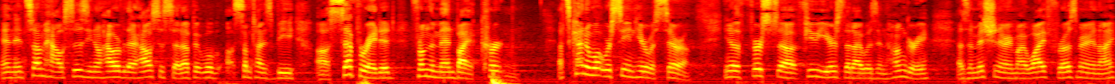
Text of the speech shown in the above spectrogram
And in some houses, you know, however their house is set up, it will sometimes be uh, separated from the men by a curtain. That's kind of what we're seeing here with Sarah. You know, the first uh, few years that I was in Hungary as a missionary, my wife, Rosemary, and I,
